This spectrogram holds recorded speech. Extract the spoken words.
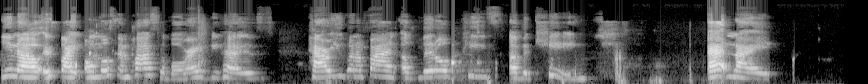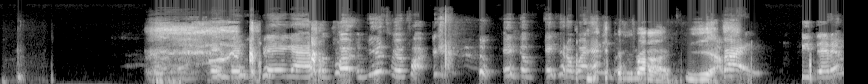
you know, it's like almost impossible, right? Because how are you going to find a little piece of a key at night in this big ass amusement park? it could it could have went anywhere. Right. Yes. Right. We didn't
